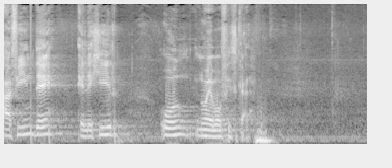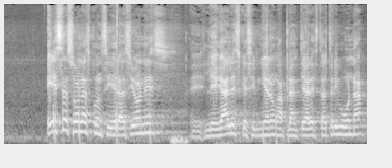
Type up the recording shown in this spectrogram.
a fin de elegir un nuevo fiscal. Esas son las consideraciones eh, legales que se vinieron a plantear esta tribuna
